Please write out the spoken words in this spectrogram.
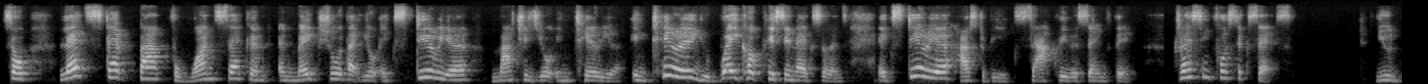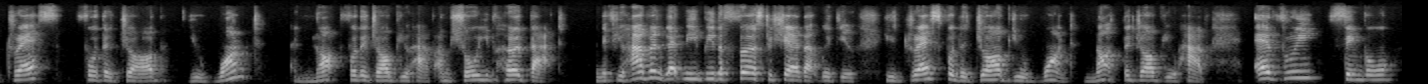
So let's step back for one second and make sure that your exterior matches your interior. Interior, you wake up pissing excellence. Exterior has to be exactly the same thing. Dressing for success. You dress for the job you want and not for the job you have. I'm sure you've heard that. And if you haven't, let me be the first to share that with you. You dress for the job you want, not the job you have. Every single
